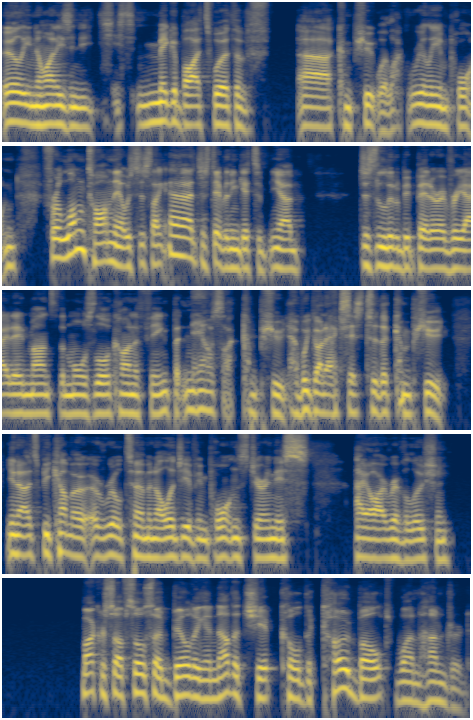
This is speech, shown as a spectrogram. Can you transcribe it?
early '90s, and megabytes worth of uh, compute were like really important. For a long time now, it was just like, ah, just everything gets, you know, just a little bit better every 18 months, the Moore's Law kind of thing. But now it's like compute. Have we got access to the compute? You know, it's become a, a real terminology of importance during this AI revolution. Microsoft's also building another chip called the Cobalt 100,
